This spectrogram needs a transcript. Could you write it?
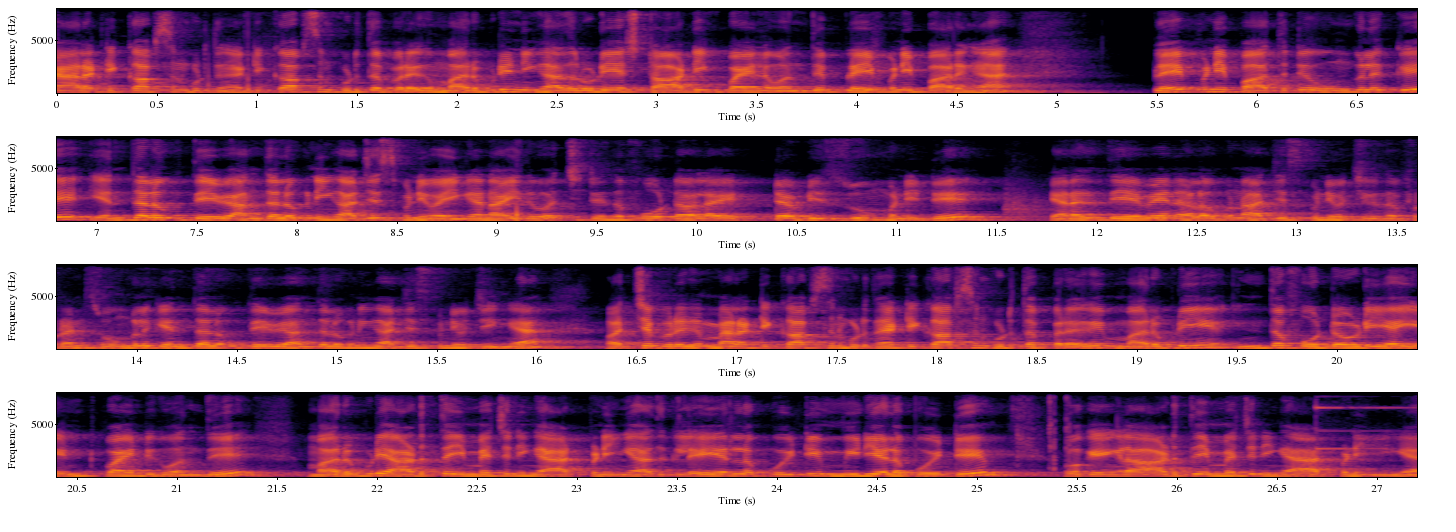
மேலே டிக் ஆப்ஷன் கொடுத்துங்க. டிக் ஆப்ஷன் கொடுத்த பிறகு மறுபடியும் நீங்கள் அதனுடைய ஸ்டார்டிங் பாயிண்டில் வந்து ப்ளே பண்ணி பாருங்கள் ப்ளே பண்ணி பார்த்துட்டு உங்களுக்கு எந்த அளவுக்கு தேவையோ அந்த அளவுக்கு நீங்கள் அட்ஜஸ்ட் பண்ணி வைங்க. நான் இது வச்சுட்டு இந்த ஃபோட்டோ லைட்டை அப்படி ஜூம் பண்ணிவிட்டு எனக்கு தேவையான அளவுக்கு நான் அட்ஜஸ்ட் பண்ணி வச்சுக்கிறேன் ஃப்ரெண்ட்ஸ் உங்களுக்கு எந்த அளவுக்கு தேவையோ அந்த அளவுக்கு நீங்கள் அட்ஜஸ்ட் பண்ணி வச்சிங்க. வச்ச பிறகு மேலே டிக் ஆப்ஷன் கொடுத்தேன். டிக் ஆப்ஷன் கொடுத்த பிறகு மறுபடியும் இந்த ஃபோட்டோடைய எண்ட் பாயிண்ட்டுக்கு வந்து மறுபடியும் அடுத்த இமேஜை நீங்கள் ஆட் பண்ணிங்க. அதுக்கு லேயரில் போயிட்டு மீடியாவில் போயிட்டு ஓகேங்களா அடுத்த இமேஜை நீங்கள் ஆட் பண்ணிக்கிங்க.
